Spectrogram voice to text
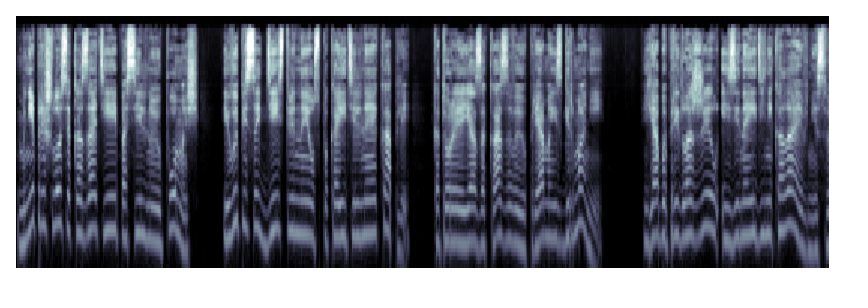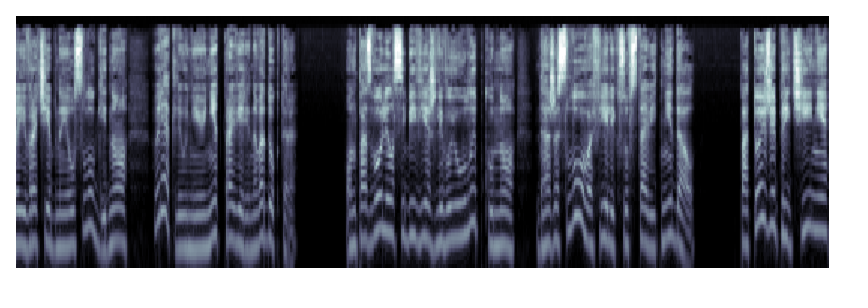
Мне пришлось оказать ей посильную помощь и выписать действенные успокоительные капли, которые я заказываю прямо из Германии. Я бы предложил и Зинаиде Николаевне свои врачебные услуги, но вряд ли у нее нет проверенного доктора. Он позволил себе вежливую улыбку, но даже слова Феликсу вставить не дал — по той же причине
